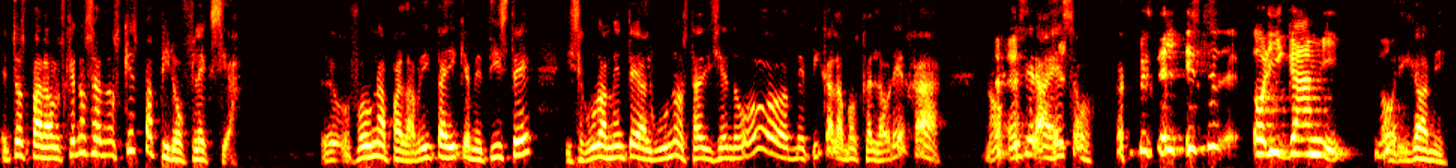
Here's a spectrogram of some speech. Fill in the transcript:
Entonces, para los que no sabemos, ¿qué es papiroflexia? Eh, fue una palabrita ahí que metiste y seguramente alguno está diciendo, oh, me pica la mosca en la oreja, ¿no? ¿Qué será eso? Pues es origami, ¿no? Origami.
